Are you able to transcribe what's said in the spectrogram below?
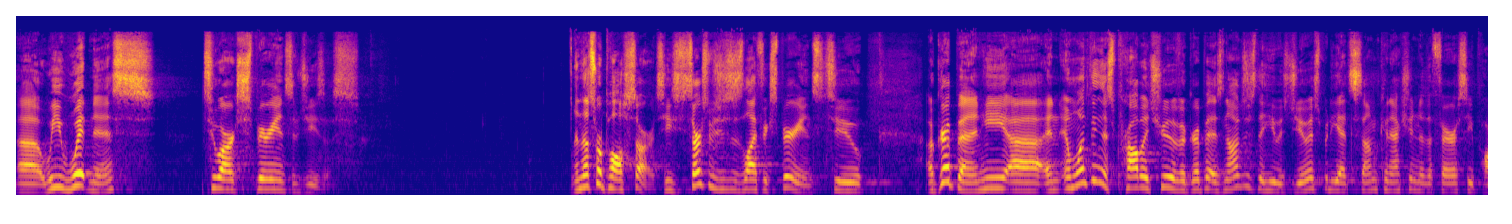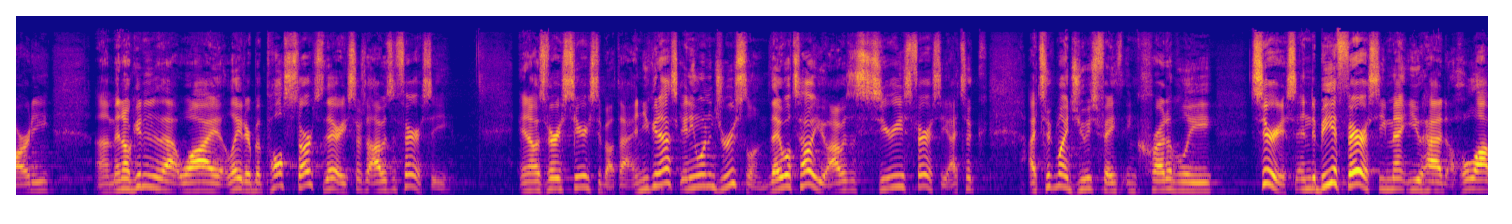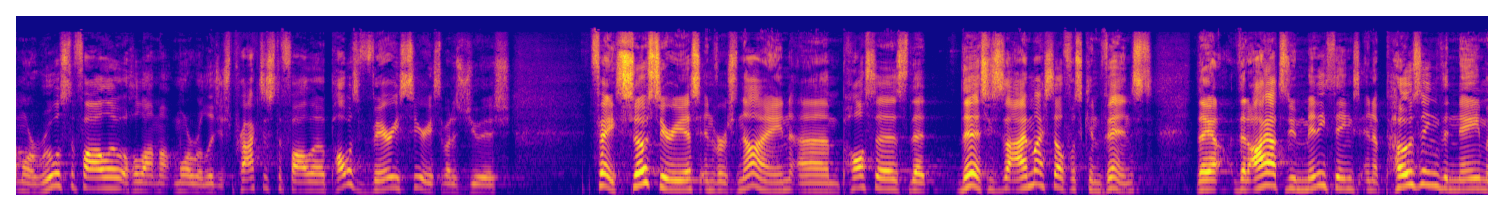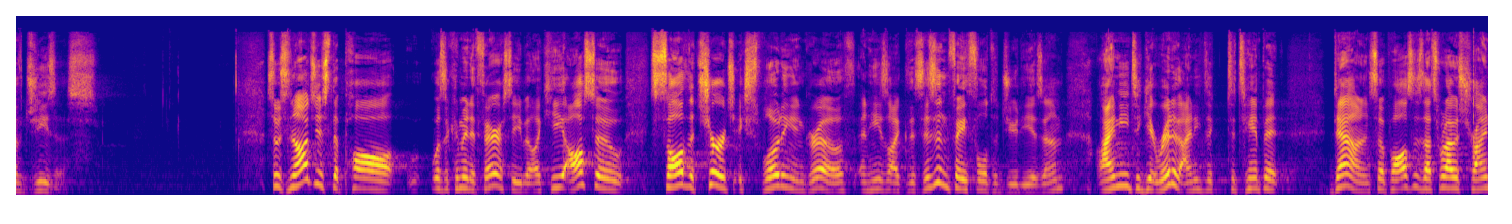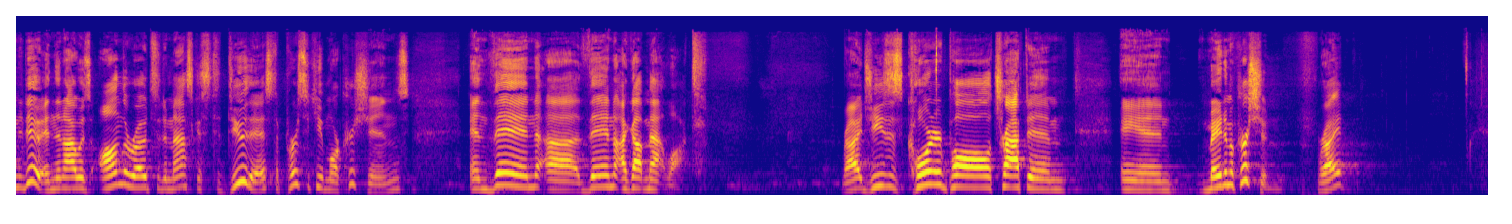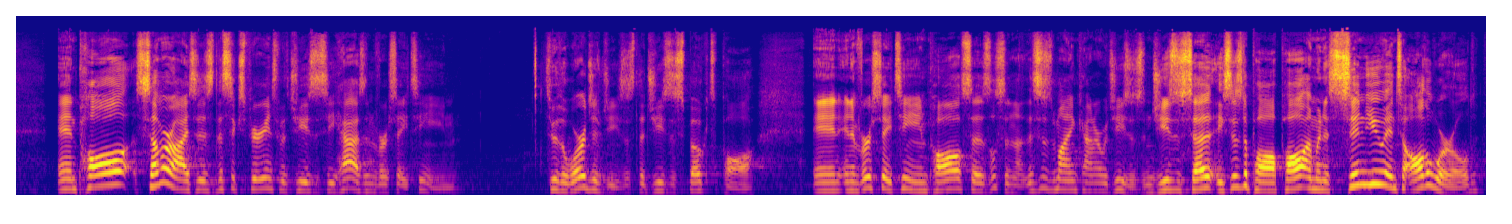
uh, we witness to our experience of Jesus. And that's where Paul starts. He starts with just his life experience to Agrippa, and he uh, and, and one thing that's probably true of Agrippa is not just that he was Jewish, but he had some connection to the Pharisee party. Um, and I'll get into that why later. But Paul starts there. He starts, I was a Pharisee. And I was very serious about that. And you can ask anyone in Jerusalem, they will tell you I was a serious Pharisee. I took, I took my Jewish faith incredibly serious. And to be a Pharisee meant you had a whole lot more rules to follow, a whole lot more religious practice to follow. Paul was very serious about his Jewish faith. So serious in verse 9, um, Paul says that this He says, I myself was convinced that, that I ought to do many things in opposing the name of Jesus. So it's not just that Paul was a committed Pharisee, but like he also saw the church exploding in growth, and he's like, this isn't faithful to Judaism. I need to get rid of it. I need to, to tamp it down. And so Paul says, that's what I was trying to do. And then I was on the road to Damascus to do this, to persecute more Christians. And then, uh, then I got matlocked. Right? Jesus cornered Paul, trapped him, and made him a Christian, right? And Paul summarizes this experience with Jesus he has in verse 18 through the words of Jesus that Jesus spoke to Paul. And, and in verse 18, Paul says, Listen, this is my encounter with Jesus. And Jesus says, He says to Paul, Paul, I'm going to send you into all the world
